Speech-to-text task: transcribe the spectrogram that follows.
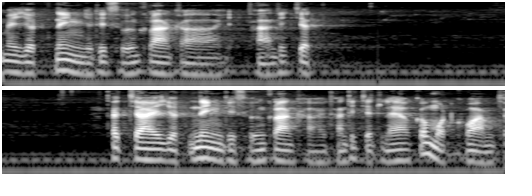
ไม่หยุดนิ่งอยู่ที่ศูนย์กลางกายฐานที่เจ็ดถ้าใจหยุดนิ่งที่ศูนย์กลางกายฐานที่เจ็ดแล้วก็หมดความจ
